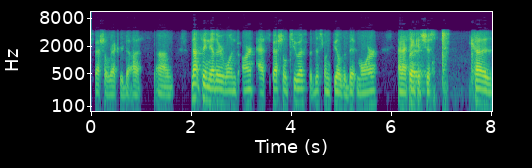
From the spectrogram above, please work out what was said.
special record to us. Um, not saying the other ones aren't as special to us, but this one feels a bit more. And I think Right. it's just because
